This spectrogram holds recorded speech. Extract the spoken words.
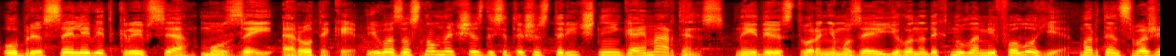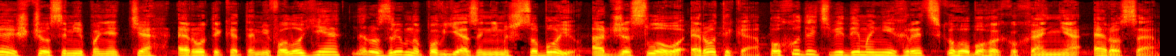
У Брюсселі відкрився музей еротики. Його засновник 66-річний Гай Мартенс. На ідею створення музею його надихнула міфологія. Мартенс вважає, що самі поняття еротика та міфологія нерозривно пов'язані між собою, адже слово еротика походить від імені грецького бога кохання Ероса.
